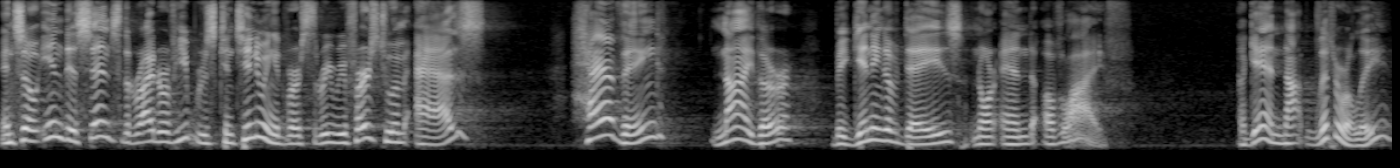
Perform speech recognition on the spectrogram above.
And so, in this sense, the writer of Hebrews, continuing in verse 3, refers to him as having neither beginning of days nor end of life. Again, not literally,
